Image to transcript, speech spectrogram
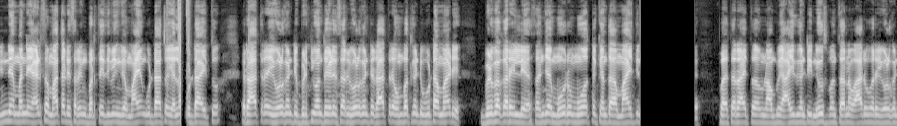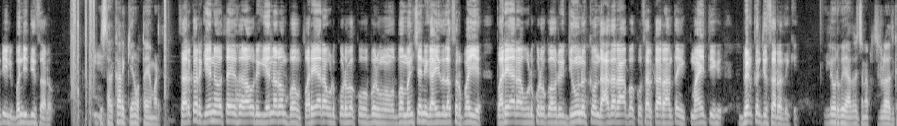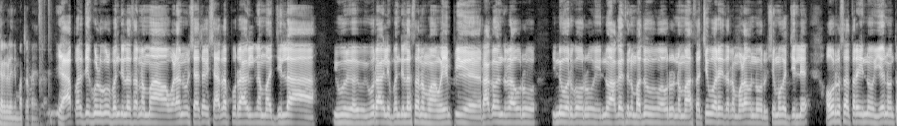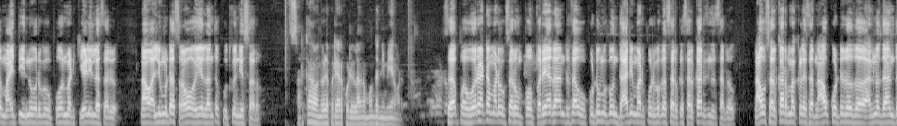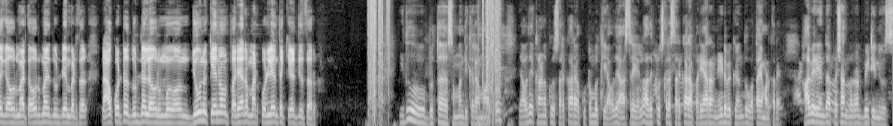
ನಿನ್ನೆ, ಮೊನ್ನೆ ಎರಡು ಸಲ ಮಾತಾಡಿ ಸರ್, ಹಿಂಗೆ ಬರ್ತಾ ಇದೀವಿ, ಹಿಂಗೆ ಮಾಯಂ ಗುಡ್ಡ ಆಯ್ತು, ಎಲ್ಲ ಗುಡ್ಡ ಆಯಿತು. ರಾತ್ರಿ ಏಳು ಗಂಟೆ ಬಿಡ್ತೀವಿ ಅಂತ ಹೇಳಿ ಸರ್, ಏಳು ಗಂಟೆ ರಾತ್ರಿ ಒಂಬತ್ತು ಗಂಟೆ ಊಟ ಮಾಡಿ ಬಿಡ್ಬೇಕಾದ್ರೆ ಇಲ್ಲಿ ಸಂಜೆ ಮೂರು ಮೂವತ್ತಕ್ಕೆ ಅಂತ ಮಾಹಿತಿ ಸರ್ ಆಯ್ತು. ನಾವು ಐದು ಗಂಟೆಗೆ ನ್ಯೂಸ್ ಬಂತು ಸರ್, ನಾವು ಆರೂವರೆ, ಏಳು ಗಂಟೆ ಇಲ್ಲಿ ಬಂದಿದ್ದೀವಿ ಸರ್. ಈ ಸರ್ಕಾರಕ್ಕೆ ಏನು ಒತ್ತಾಯ ಮಾಡ್ತೀವಿ ಸರ್ಕಾರಕ್ಕೆ ಏನು ಒತ್ತಾಯ ಸರ್? ಅವ್ರಿಗೆ ಏನಾರು ಒಂದು ಪರಿಹಾರ ಹುಡ್ಕೊಡ್ಬೇಕು. ಒಬ್ಬರು ಒಬ್ಬ ಮನುಷ್ಯನಿಗೆ ಐದು ಲಕ್ಷ ರೂಪಾಯಿ ಪರಿಹಾರ ಹುಡ್ಕೊಡ್ಬೇಕು. ಅವ್ರಿಗೆ ಜೀವನಕ್ಕೆ ಒಂದು ಆಧಾರ ಆಗ್ಬೇಕು ಸರ್ಕಾರ ಅಂತ ಈ ಮಾಹಿತಿ ಬೇಡ್ಕೊಂತೀವಿ ಸರ್ ಅದಕ್ಕೆ. ಇಲ್ಲಿವರೆಗೂ ಯಾವ್ದಾದ್ರು ಜನಪ್ರತಿನಿಧಿಗಳು ಅಧಿಕಾರಿಗಳು ನಿಮ್ಮ ಹತ್ರ ಬಂದಿದ್ದಾರೆ ಯಾವ ಪ್ರತಿಗಳು ಬಂದಿಲ್ಲ ಸರ್. ನಮ್ಮ ಒಳನೂರು ಶಾಸಕ ಶಾರದಾಪುರ ಆಗಲಿ ನಮ್ಮ ಜಿಲ್ಲಾ ಇವ್ರು ಇವರಾಗಲಿ ಬಂದಿಲ್ಲ ಸರ್. ನಮ್ಮ ಎಂ ಪಿ ರಾಘವೇಂದ್ರ ಅವರು ಇನ್ನೂವರೆಗೂ ಅವರು ಇನ್ನೂ ಆಗಸಲು ಮಧು ಅವರು ನಮ್ಮ ಸಚಿವರು ಇದ್ದಾರೆ ಮೊಳವನ್ನೂರು ಶಿವಮೊಗ್ಗ ಜಿಲ್ಲೆ. ಅವರು ಸತ್ರ ಇನ್ನೂ ಏನು ಅಂತ ಮಾಹಿತಿ ಇನ್ನೂವರೆಗೂ ಫೋನ್ ಮಾಡಿ ಕೇಳಿಲ್ಲ ಸರ್ ನಾವು ಅಲ್ಲಿ ಮುಟ್ಟ ಸ್ರವ ಒಯ್ಯಲ್ಲ ಅಂತ ಕೂತ್ಕೊಂಡಿವಿ ಸರ್ ಸರ್ಕಾರ ಒಂದು ವೇಳೆ ಪರಿಹಾರ ಕೊಡಲಿಲ್ಲ ಅಂದ್ರೆ ಮುಂದೆ ನೀವು ಏನು ಮಾಡ್ತೀವಿ ಸರ್ ಹೋರಾಟ ಮಾಡ್ಬೇಕು ಸರ್ ಒಂದು ಪರಿಹಾರ ಅಂದ್ರೆ ಸರ್ ಕುಟುಂಬಕ್ಕೆ ಒಂದು ದಾರಿ ಮಾಡಿಕೊಡ್ಬೇಕು ಸರ್ ಸರ್ಕಾರದಿಂದ ಸರ್ ನಾವು ಸರ್ಕಾರ ಮಕ್ಕಳೇ ಸರ್ ನಾವು ಕೊಟ್ಟಿರೋದು ಅನ್ನದಾನದಾಗೆ ಅವ್ರು ಮಾಡ್ತಾರೆ ಅವ್ರ ಮನೆ ದುಡ್ಡು ಏನು ಬೇಡ ಸರ್ ನಾವು ಕೊಟ್ಟಿರೋ ದುಡ್ಡಿನಲ್ಲಿ ಅವ್ರ ಒಂದು ಅವ್ನ ಜೀವನಕ್ಕೆ ಏನೋ ಒಂದು ಪರಿಹಾರ ಮಾಡಿಕೊಡ್ಲಿ ಅಂತ ಕೇಳ್ತೀವಿ ಸರ್ ಇದು ಮೃತ ಸಂಬಂಧಿಕರ ಮಾತು. ಯಾವುದೇ ಕಾರಣಕ್ಕೂ ಸರ್ಕಾರ ಕುಟುಂಬಕ್ಕೆ ಯಾವುದೇ ಆಶ್ರಯ ಇಲ್ಲ. ಅದಕ್ಕೋಸ್ಕರ ಸರ್ಕಾರ ಪರಿಹಾರ ನೀಡಬೇಕು ಎಂದು ಒತ್ತಾಯ ಮಾಡ್ತಾರೆ. ಹಾವೇರಿಯಿಂದ Prashanth Manohar B T news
